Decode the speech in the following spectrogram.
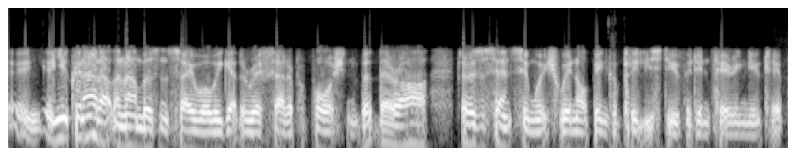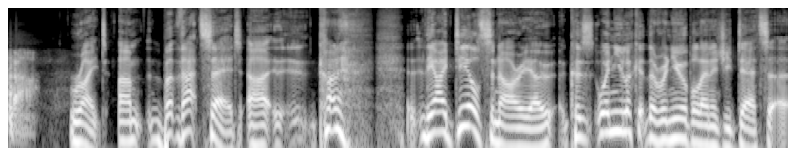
and you can add up the numbers and say, well, we get the risks out of proportion. But there are there is a sense in which we're not being completely stupid in fearing nuclear power. Right. Um, but that said, uh, kind of the ideal scenario, because when you look at the renewable energy deaths, a,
